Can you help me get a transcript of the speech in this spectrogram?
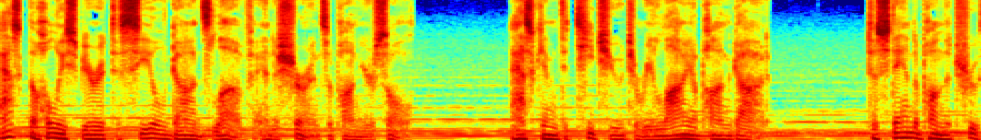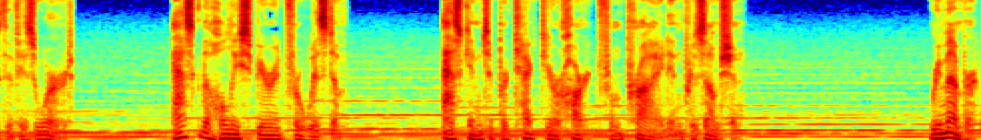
Ask the Holy Spirit to seal God's love and assurance upon your soul Ask Him to teach you to rely upon God, to stand upon the truth of His Word. Ask the Holy Spirit for wisdom. Ask Him to protect your heart from pride and presumption. Remember,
